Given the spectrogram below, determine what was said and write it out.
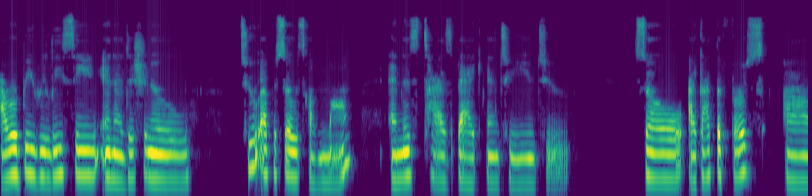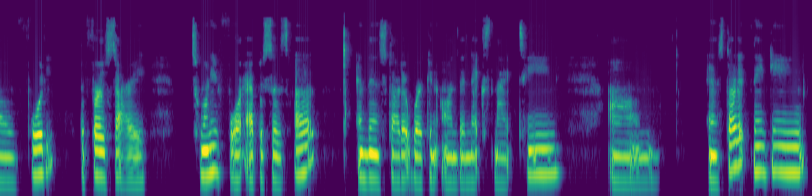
I will be releasing an additional two episodes a month, and this ties back into YouTube. So I got the first um, 40, the first, sorry, 24 episodes up and then started working on the next 19 um, and started thinking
